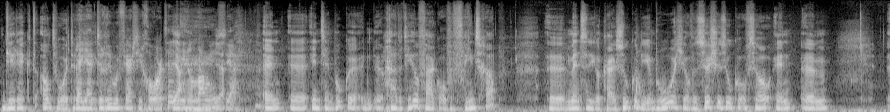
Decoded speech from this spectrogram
direct antwoord te Ja, jij geven. hebt de ruwe versie gehoord, hè, Ja. die heel lang is. Ja. En eh, in zijn boeken eh, gaat het heel vaak over vriendschap. Eh, mensen die elkaar zoeken, die een broertje of een zusje zoeken of zo. En ehm, eh,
